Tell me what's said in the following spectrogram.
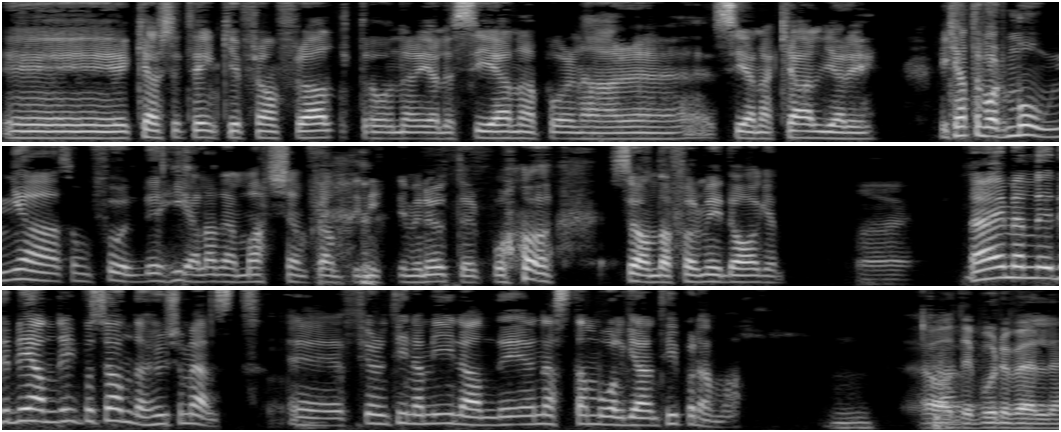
Eh, kanske tänker framförallt då när det gäller Siena på den här eh, Siena Cagliari. Det kan inte ha varit många som följde hela den matchen fram till 90 minuter på söndag förmiddagen. Nej, men det blir ändring på söndag hur som helst. Eh, Fiorentina-Milan, det är nästan målgaranti på den va? Mm. Ja, det borde väl...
